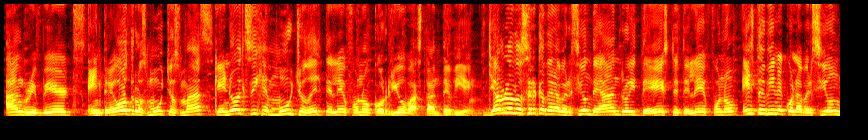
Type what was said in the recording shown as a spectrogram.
Angry Birds, entre otros muchos más, que no exigen mucho del teléfono, corrió bastante bien. Ya hablando acerca de la versión de Android de este teléfono, este viene con la versión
